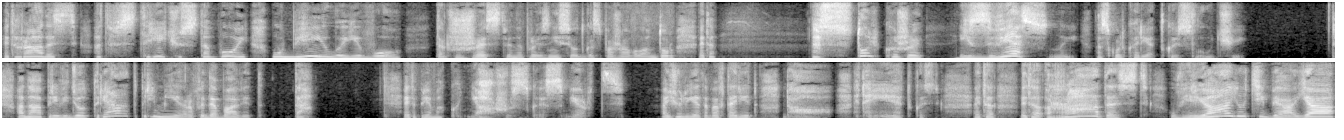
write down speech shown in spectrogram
Эта радость от встречи с тобой убила его, торжественно произнесет госпожа Валандор. Это настолько же известный, насколько редкий случай. Она приведет ряд примеров и добавит, да, это прямо княжеская смерть. А Жюльетта повторит, да, это редкость, это, это радость, уверяю тебя, я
